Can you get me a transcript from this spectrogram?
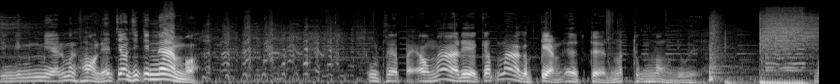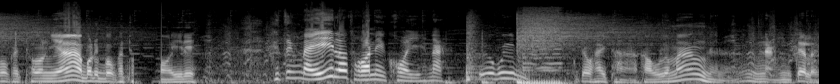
จริงๆมันเมียนมันห่อนเดี๋ยวเจ้าที่กินน้ำบ่อุตส่าห์ไปเอามาเด้กลับมากับเปลี่ยนเอิดเติดมาทุกหม่องอยู่เว้ยบอกให้ทอนยาบ่ได้บอกให้ทอนหอยเด้เฮ็ดจังไดเราถอนให้ข่อยน่ะเออวิ เจ้าให้ขาเขาละมั้งเนี่ยนะหนังแต่ละ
